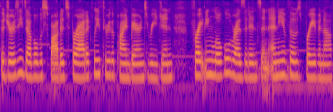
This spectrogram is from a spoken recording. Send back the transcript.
the Jersey Devil was spotted sporadically through the Pine Barrens region, frightening local residents and any of those brave enough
